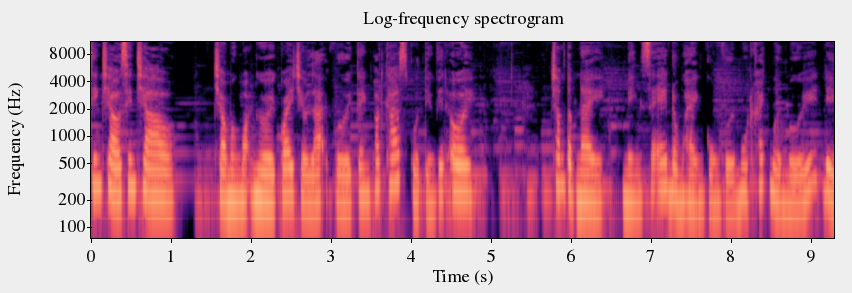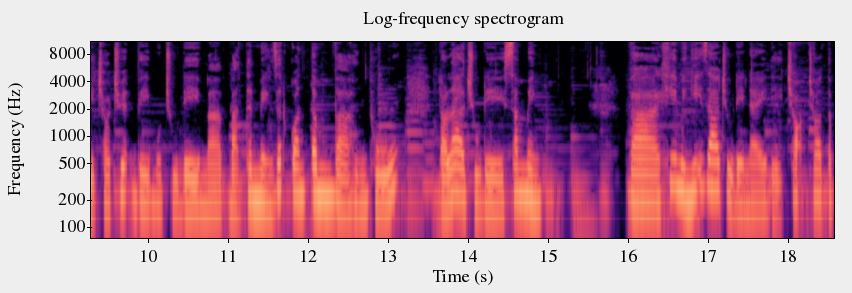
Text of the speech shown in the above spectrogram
Xin chào, xin chào. Chào mừng mọi người quay trở lại với kênh podcast của Tiếng Việt ơi. Trong tập này, mình sẽ đồng hành cùng với một khách mời mới để trò chuyện về một chủ đề mà bản thân mình rất quan tâm và hứng thú, đó là chủ đề xăm mình. Và khi mình nghĩ ra chủ đề này để chọn cho tập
